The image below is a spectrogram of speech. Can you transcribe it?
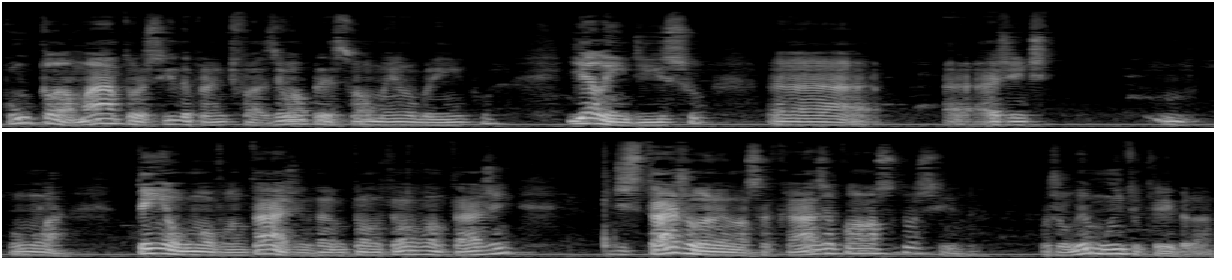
conclamar a torcida para a gente fazer uma pressão amanhã no brinco. E além disso, uh, a gente, vamos lá, tem alguma vantagem? Então, então nós temos a vantagem de estar jogando em nossa casa com a nossa torcida. O jogo é muito equilibrado.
